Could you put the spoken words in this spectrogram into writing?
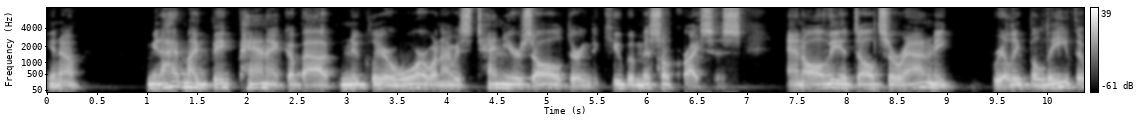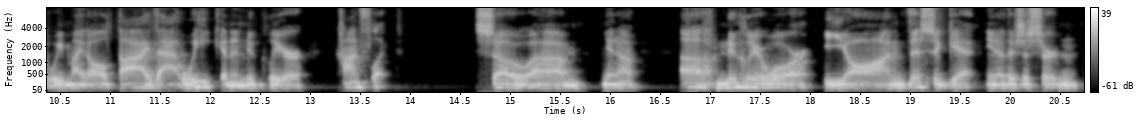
you know, I mean, I had my big panic about nuclear war when I was 10 years old during the Cuba Missile Crisis. And all the adults around me really believed that we might all die that week in a nuclear conflict. So, um, you know, oh, nuclear war, yawn, this again. You know, there's a certain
